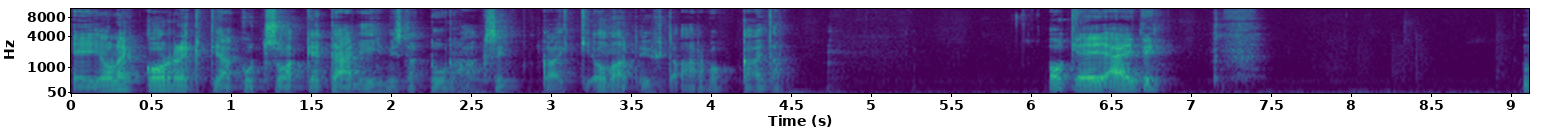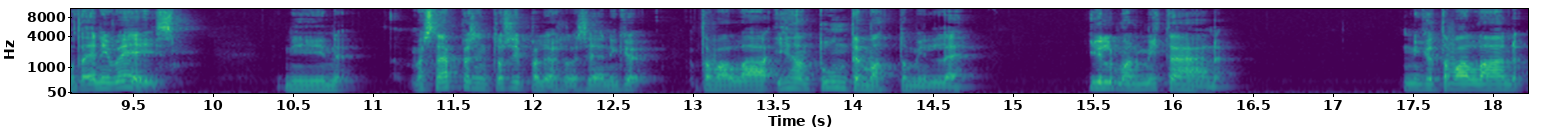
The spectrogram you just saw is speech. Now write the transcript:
Ei ole korrektia kutsua ketään ihmistä turhaksi. Kaikki ovat yhtä arvokkaita. Okei, okay, äiti. Mutta anyways, niin mä snappasin tosi paljon sellaisia niin kuin, tavallaan ihan tuntemattomille ilman mitään niin kuin, tavallaan,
